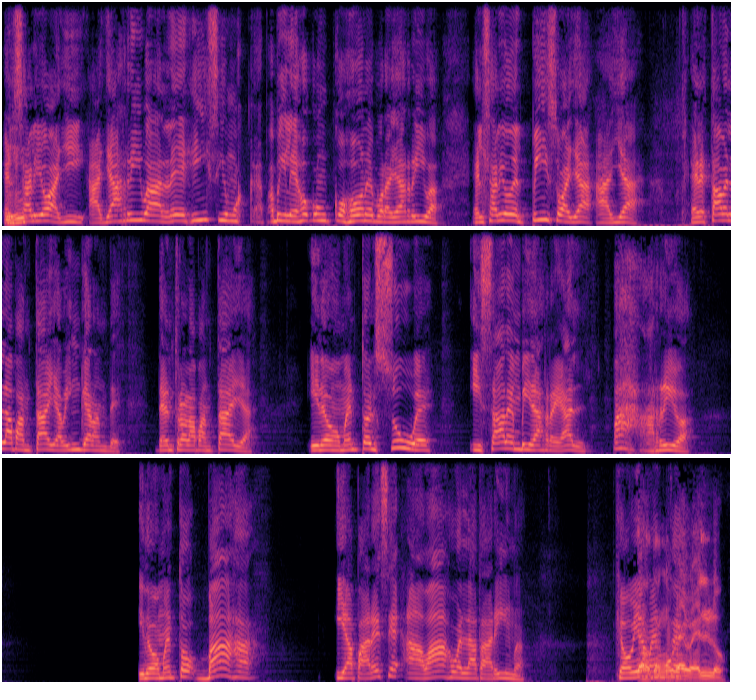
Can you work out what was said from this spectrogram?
Él salió allí, allá arriba, lejísimo, papi, lejos con cojones por allá arriba. Él salió del piso allá, allá. Él estaba en la pantalla, bien grande, dentro de la pantalla. Y de momento él sube y sale en vida real, pa, arriba. Y de momento baja y aparece abajo en la tarima. Que obviamente. que verlo.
